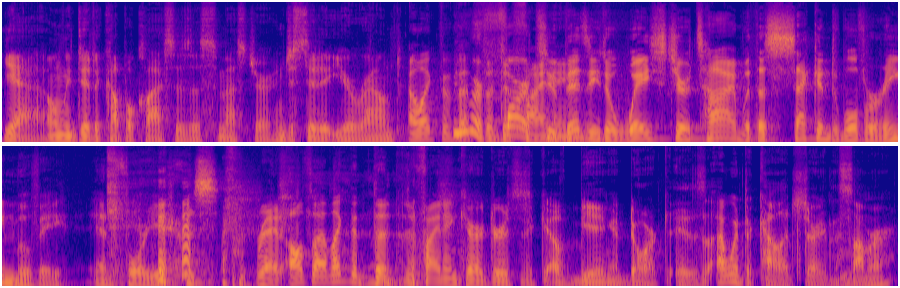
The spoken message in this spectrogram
yeah, only did a couple classes a semester and just did it year round. I like that. You that's were the far too busy to waste your time with a second Wolverine movie in four years. Right. Also, I like that the defining characteristic of being a dork is I went to college during the summer.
